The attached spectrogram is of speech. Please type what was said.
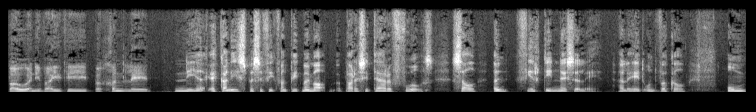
bou en die wyfie begin lê. Nee, ek kan nie spesifiek van Piet my maar parasitêre voëls sal in 14 nesse lê. Hulle het ontwikkel om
